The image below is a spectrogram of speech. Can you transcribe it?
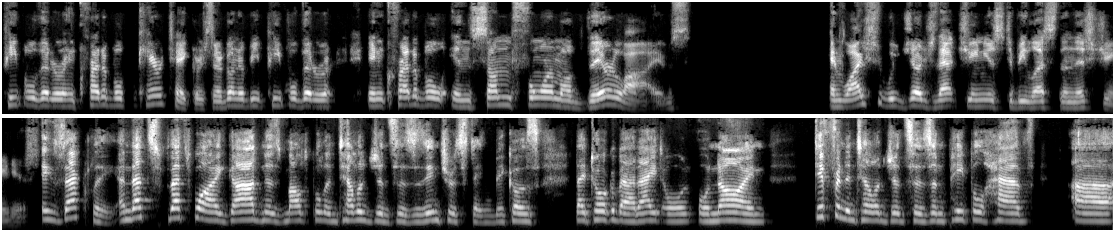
people that are incredible caretakers. They're going to be people that are incredible in some form of their lives and why should we judge that genius to be less than this genius exactly and that's that's why gardner's multiple intelligences is interesting because they talk about eight or, or nine different intelligences and people have uh,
